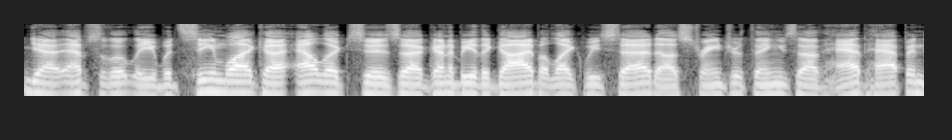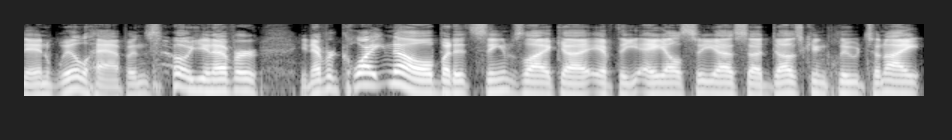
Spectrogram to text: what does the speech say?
Yeah, absolutely. It would seem like uh, Alex is uh, going to be the guy, but like we said, uh, stranger things uh, have happened and will happen. So you never, you never quite know. But it seems like uh, if the ALCS does conclude tonight,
